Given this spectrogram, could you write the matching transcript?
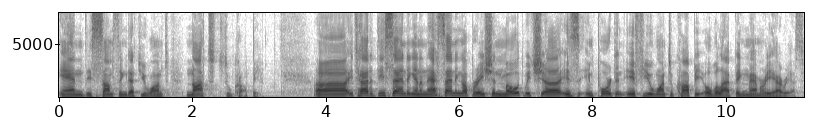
end is something that you want not to copy. Uh, it had a descending and an ascending operation mode, which uh, is important if you want to copy overlapping memory areas.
